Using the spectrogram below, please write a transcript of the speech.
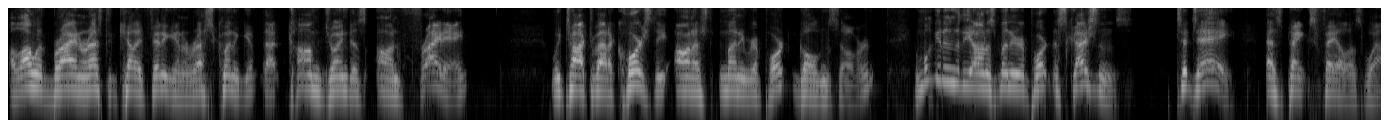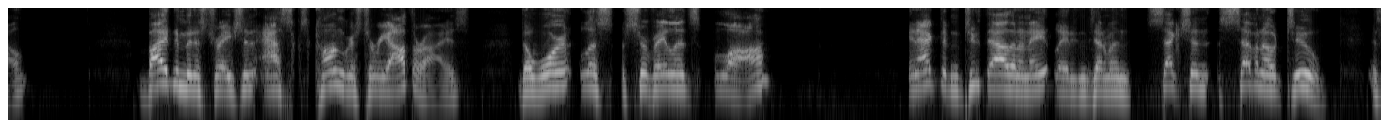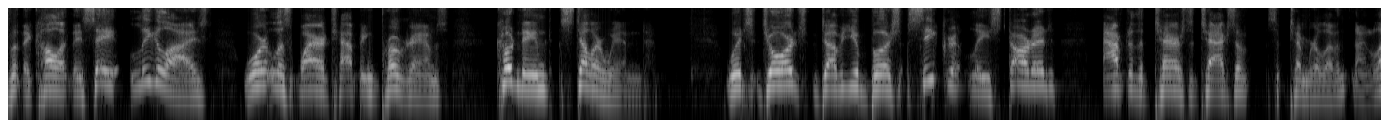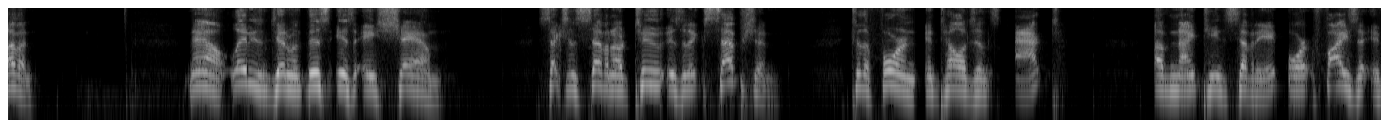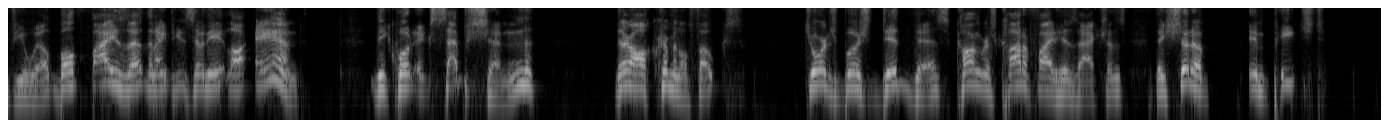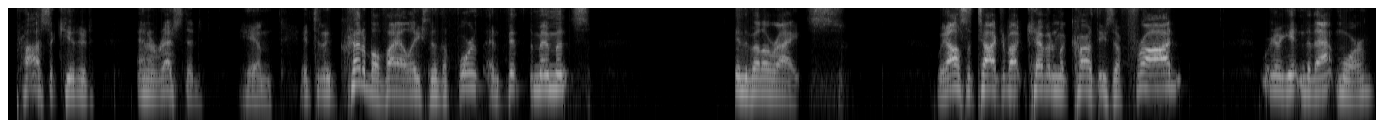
along with Brian Rust and Kelly Finnegan of RustQuinn joined us on Friday. We talked about, of course, the Honest Money Report, gold and silver. And we'll get into the Honest Money Report discussions today as banks fail as well. Biden administration asks Congress to reauthorize the warrantless surveillance law enacted in 2008, ladies and gentlemen. Section 702 is what they call it. They say legalized warrantless wiretapping programs, codenamed Stellar Wind, which George W. Bush secretly started after the terrorist attacks of September 11th, 9 11. Now, ladies and gentlemen, this is a sham. Section 702 is an exception to the Foreign Intelligence Act of 1978, or FISA, if you will. Both FISA, the 1978 law, and the quote exception, they're all criminal folks. George Bush did this. Congress codified his actions. They should have impeached, prosecuted, and arrested him. It's an incredible violation of the Fourth and Fifth Amendments in the Bill of Rights. We also talked about Kevin McCarthy's a fraud. We're going to get into that more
